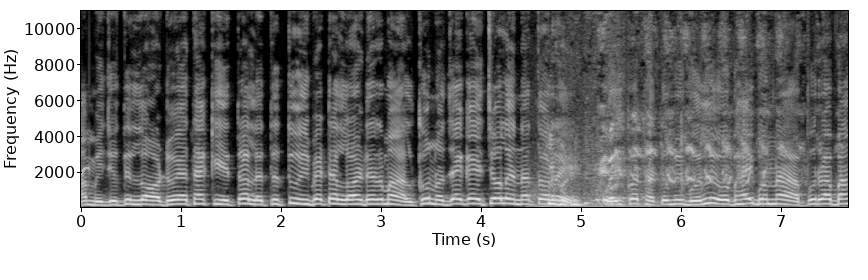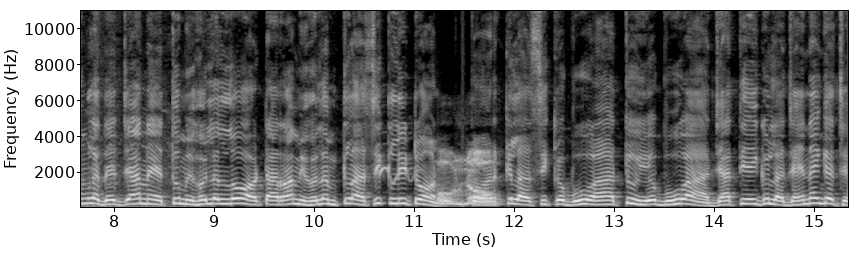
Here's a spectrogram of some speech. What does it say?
আমি যদি লর্ড হয়ে থাকি তাহলে তো তুই বেটা লর্ডের মাল কোন জায়গায় চলে না তোরে। ওই কথা তুমি বলল ভাই বোনা পুরা বাংলাদেশ জানে তুমি হইলে লর্ড আর আমি হলাম ক্লাসিক লিটন। তোর ক্লাসিক ভুয়া তুইও ভুয়া জাতি এইগুলা যাই না গেছে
